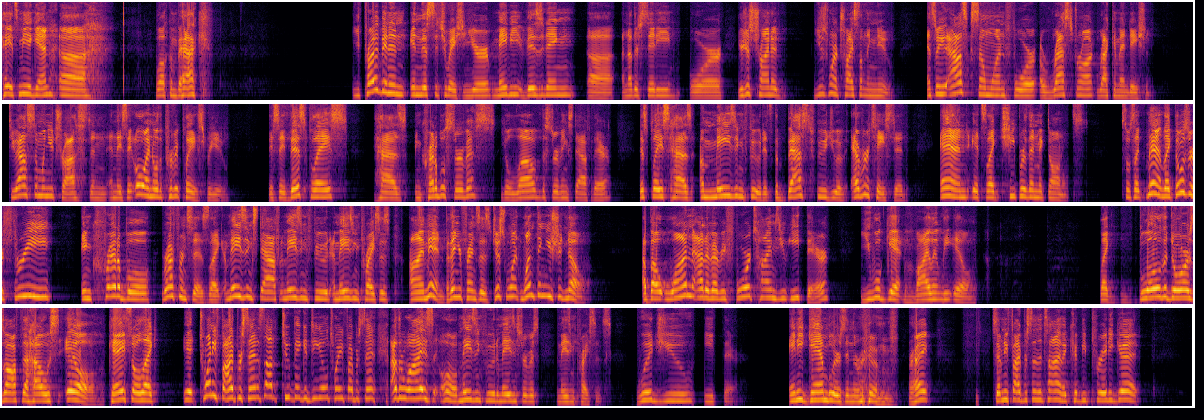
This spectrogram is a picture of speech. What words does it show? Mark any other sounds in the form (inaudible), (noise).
Hey, it's me again. Uh, welcome back. You've probably been in, in this situation. You're maybe visiting uh, another city, or you're just trying to, you just want to try something new. And so you ask someone for a restaurant recommendation. So you ask someone you trust, and, and they say, Oh, I know the perfect place for you. They say, This place has incredible service. You'll love the serving staff there. This place has amazing food. It's the best food you have ever tasted, and it's like cheaper than McDonald's. So it's like, man, like those are three incredible references like amazing staff, amazing food, amazing prices. I'm in. But then your friend says, just one, one thing you should know about one out of every four times you eat there, you will get violently ill. Like, blow the doors off the house ill. Okay? So, like, it 25%, it's not too big a deal, 25%. Otherwise, oh, amazing food, amazing service, amazing prices. Would you eat there? Any gamblers in the room, (laughs) right? 75% of the time, it could be pretty good.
